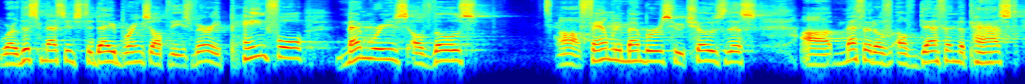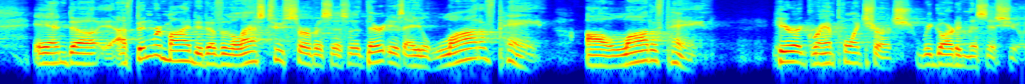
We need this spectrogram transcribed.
where this message today brings up these very painful memories of those uh, family members who chose this uh, method of, of death in the past. And uh, I've been reminded over the last two services that there is a lot of pain, a lot of pain here at Grand Point Church regarding this issue.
